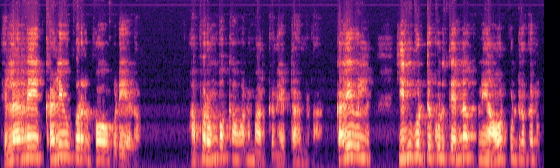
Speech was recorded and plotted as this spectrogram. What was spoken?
எல்லாமே கழிவு பொருள் போகக்கூடிய இடம். அப்ப ரொம்ப கவனமா இருக்கணும் எட்டாங்கன்னா கழிவில் இன்புட் கொடுத்து என்ன பண்ணி அவுட்புட் இருக்கணும்?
